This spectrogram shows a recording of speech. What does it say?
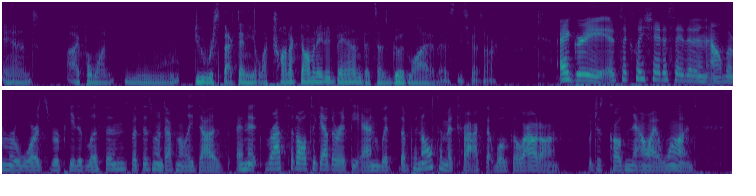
And I, for one, r- do respect any electronic dominated band that's as good live as these guys are. I agree. It's a cliche to say that an album rewards repeated listens, but this one definitely does. And it wraps it all together at the end with the penultimate track that we'll go out on, which is called Now I Want.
